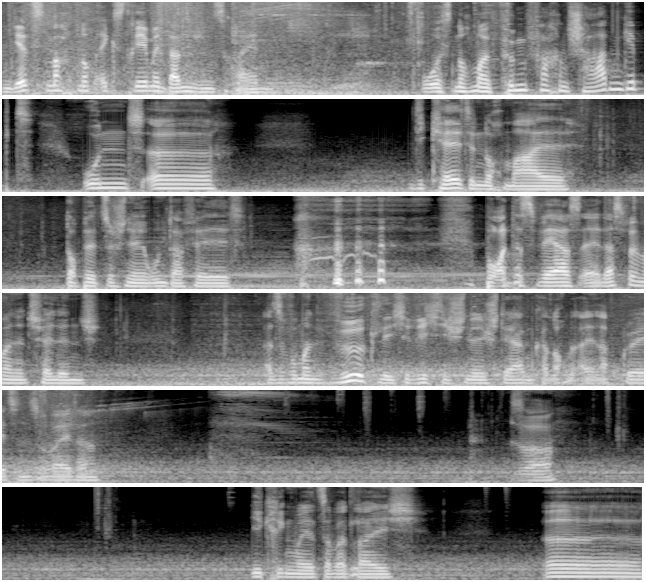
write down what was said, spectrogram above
Und jetzt macht noch extreme Dungeons rein. Wo es nochmal fünffachen Schaden gibt und äh, die Kälte nochmal doppelt so schnell runterfällt. Boah, das wär's, ey. Das wäre mal eine Challenge. Also wo man wirklich richtig schnell sterben kann, auch mit allen Upgrades und so weiter. So. Hier kriegen wir jetzt aber gleich äh,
